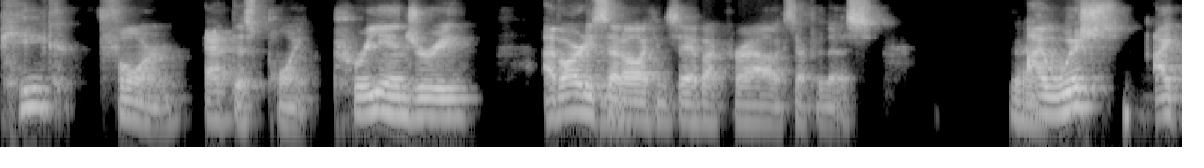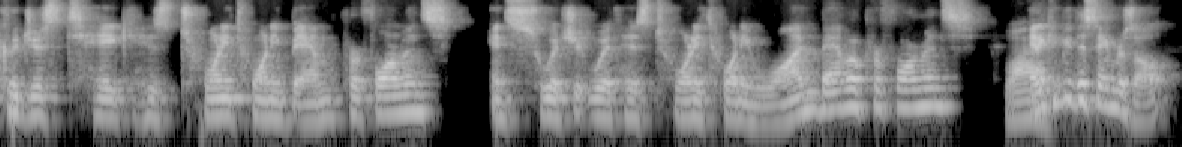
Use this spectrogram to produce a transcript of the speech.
peak form at this point, pre-injury. I've already said all I can say about Corral except for this. Right. I wish I could just take his 2020 Bama performance and switch it with his 2021 Bama performance. Why? And it could be the same result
